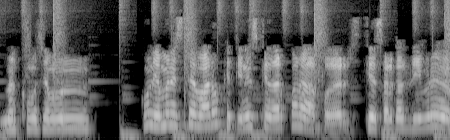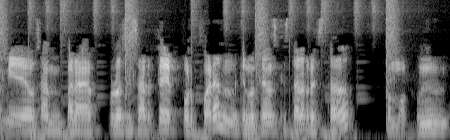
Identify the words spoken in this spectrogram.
una ¿cómo se llama? Un, ¿Cómo le llaman este varo que tienes que dar para poder que salgas libre? Mi- O sea, para procesarte por fuera, que no tengas que estar arrestado. Como Un-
